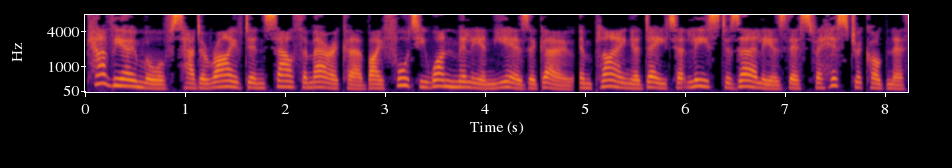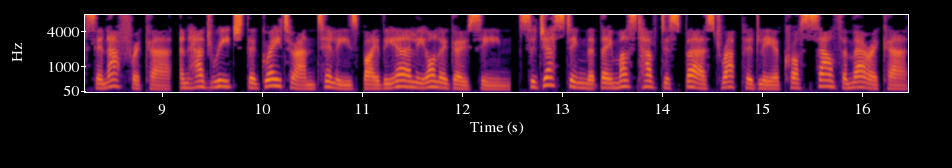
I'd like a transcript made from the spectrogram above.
Caviomorphs had arrived in South America by 41 million years ago implying a date at least as early as this for hystricognaths in Africa, and had reached the Greater Antilles by the early Oligocene, suggesting that they must have dispersed rapidly across South America.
